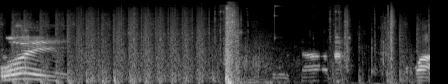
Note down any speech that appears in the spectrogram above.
โอ้ยว่า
